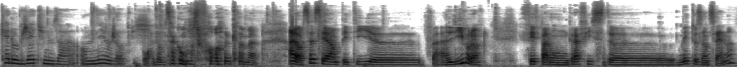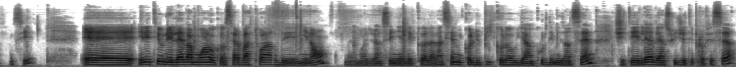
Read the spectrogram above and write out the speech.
Quel objet tu nous as emmené aujourd'hui? Bon, donc ça commence fort quand même. Alors ça c'est un petit, euh, un livre fait par un graphiste metteuse en scène aussi. Il était une élève à moi au conservatoire de Milan. Euh, moi, j'ai enseigné à l'école, à l'ancienne école du Piccolo, où il y a un cours de mise en scène. J'étais élève et ensuite j'étais professeur.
